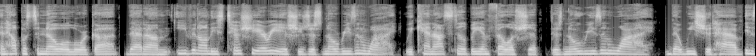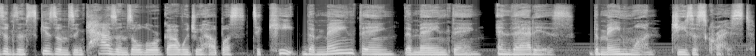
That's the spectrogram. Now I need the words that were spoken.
and help us to know, oh Lord God, that um, even on these tertiary issues, there's no reason why we cannot still be in fellowship. There's no reason why that we should have isms and schisms and chasms, oh Lord God. Would you help us to keep the main thing, the main thing, and that is the main one, Jesus Christ.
